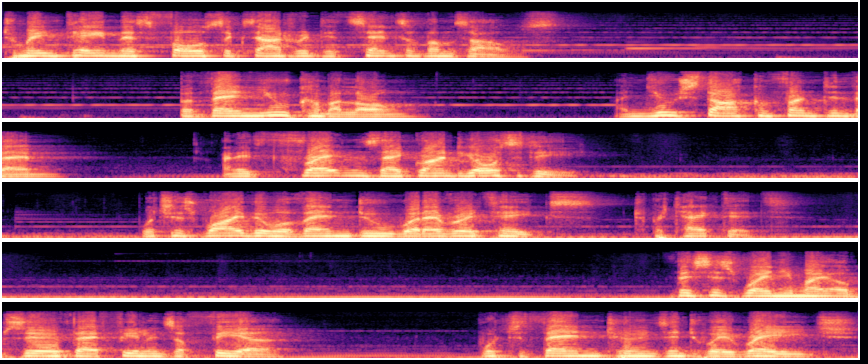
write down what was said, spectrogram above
to maintain this false, exaggerated sense of themselves. But then you come along and you start confronting them and it threatens their grandiosity. Which is why they will then do whatever it takes to protect it. This is when you might observe their feelings of fear, which then turns into a rage,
